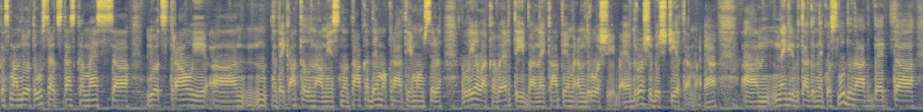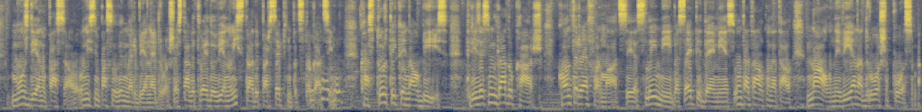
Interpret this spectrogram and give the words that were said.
kas man ļoti uztrauc, tas, ka mēs ļoti strauji nu, attālināmies no tā, ka demokrātija mums ir lielāka vērtība nekā, piemēram, drošība. Jo drošība ir šķietama. Ja? Negribu tagad neko sludināt, bet mūsdienu pasaule, un īstenībā pasaule vienmēr bija nedroša. Es tagad veidoju vienu izstādi par 17. gadsimtu, kas tur tikai nav bijis. 30 gadu karš, kontrreformācija, slimības, epidēmijas un tā tālāk. Tā tālāk. Nav neviena droša posma.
